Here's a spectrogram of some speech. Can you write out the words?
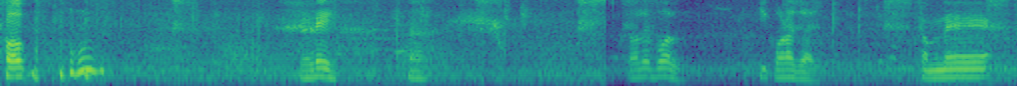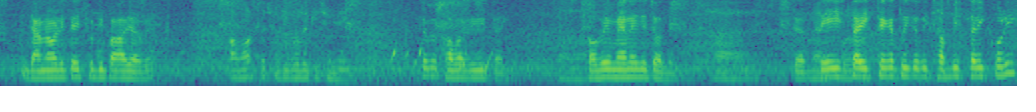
সব রেডি? তাহলে বল কি করা যায়? সামনে জানুয়ারিতে ছুটি পাওয়া যাবে। আমার তো ছুটি বলে কিছু নেই। সে তো সবারই তাই। সবই ম্যানেজে চলে। হ্যাঁ, তেইশ তারিখ থেকে তুই যদি ছাব্বিশ তারিখ করিস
